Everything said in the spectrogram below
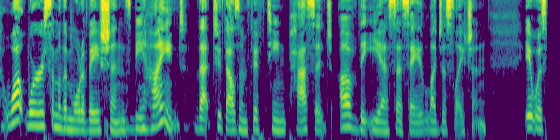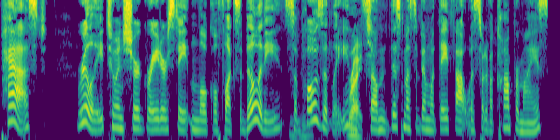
what were some of the motivations behind that 2015 passage of the ESSA legislation? It was passed really to ensure greater state and local flexibility, supposedly. Mm-hmm. Right. So this must have been what they thought was sort of a compromise.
